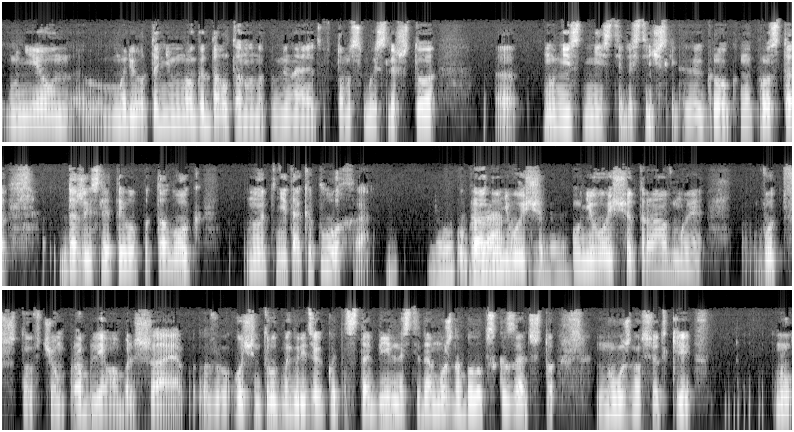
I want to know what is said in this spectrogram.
мне он, Мариота немного Далтона напоминает в том смысле, что э, ну, не, не стилистически как игрок, но просто даже если это его потолок, ну, это не так и плохо. Ну, Правда, да, у, него еще, у него еще травмы. Вот что в чем проблема большая. Очень трудно говорить о какой-то стабильности. Да, можно было бы сказать, что нужно все-таки, ну,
